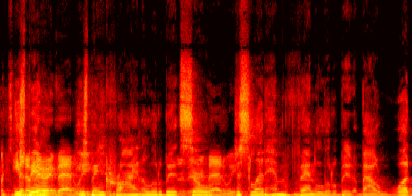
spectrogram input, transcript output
It's He's been a very bad He's week. been crying a little bit. very so bad week. just let him vent a little bit about what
